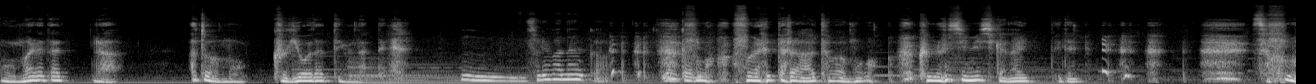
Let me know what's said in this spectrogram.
もう生まれたらあとはもう苦行だっていうんだって。うん。それはなんかわかる。もう生まれたらあとはもう苦しみしかないってね。そう。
